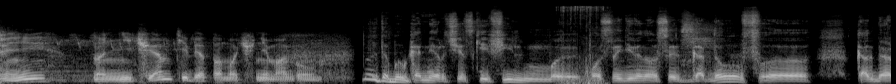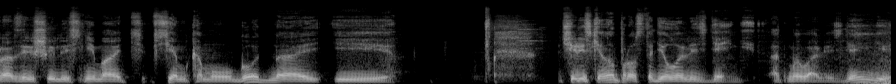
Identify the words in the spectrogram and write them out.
Извини, но ничем тебе помочь не могу. Ну, это был коммерческий фильм э, после 90-х годов, э, когда разрешили снимать всем кому угодно, и через кино просто делались деньги, отмывались деньги.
